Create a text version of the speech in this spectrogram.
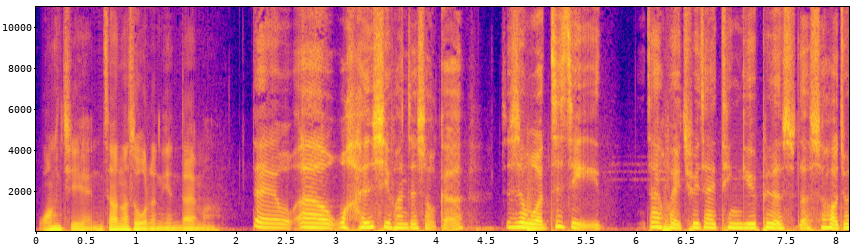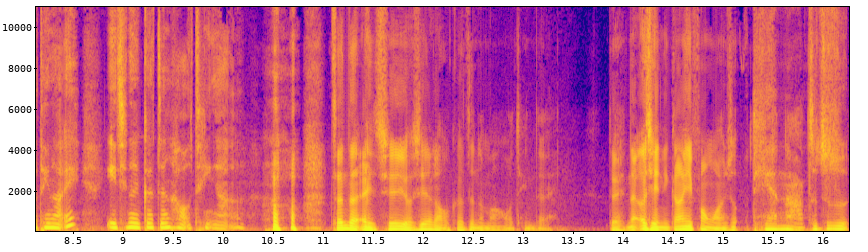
王杰，你知道那是我的年代吗？对，呃，我很喜欢这首歌，就是我自己在回去在听 U Plus 的时候，就听到，哎，以前的歌真好听啊。真的哎、欸，其实有些老歌真的蛮好听的、欸。对，那而且你刚刚一放完说，天哪，这就是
